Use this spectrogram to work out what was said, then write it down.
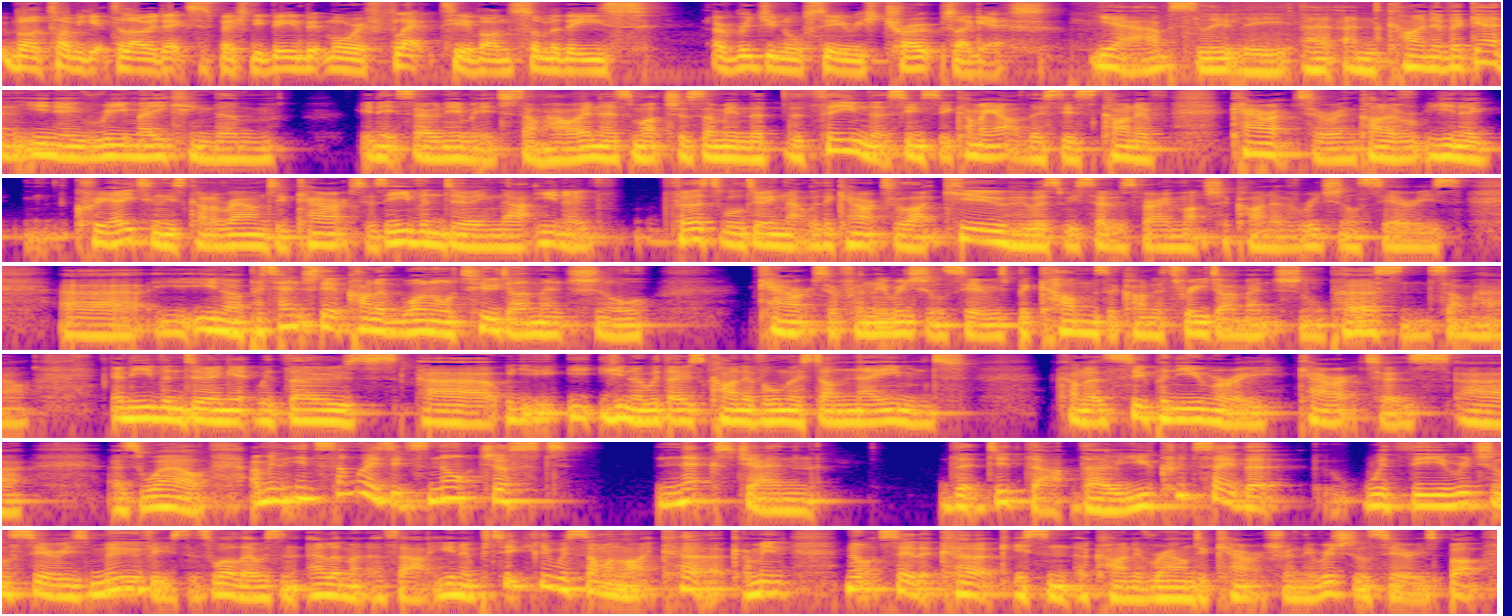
by the time you get to lower decks, especially being a bit more reflective on some of these original series tropes, I guess. Yeah, absolutely, uh, and kind of again, you know, remaking them in its own image somehow. In as much as I mean, the, the theme that seems to be coming out of this is kind of character and kind of you know creating these kind of rounded characters. Even doing that, you know, first of all, doing that with a character like Q, who, as we said, was very much a kind of original series, uh, you know, potentially a kind of one or two dimensional character from the original series becomes a kind of three dimensional person somehow. And even doing it with those, uh, you, you, know, with those kind of almost unnamed kind of supernumerary characters, uh, as well. I mean, in some ways, it's not just next gen that did that though. You could say that with the original series movies as well, there was an element of that, you know, particularly with someone like Kirk. I mean, not to say that Kirk isn't a kind of rounded character in the original series, but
